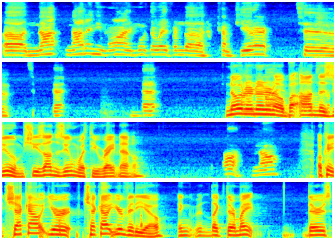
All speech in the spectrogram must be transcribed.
Uh, not not anymore. I moved away from the computer to, to get get. No, no, no, no, no. But on the. Zoom, she's on Zoom with you right now. Oh no. Okay, check out your check out your video and like there might there's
